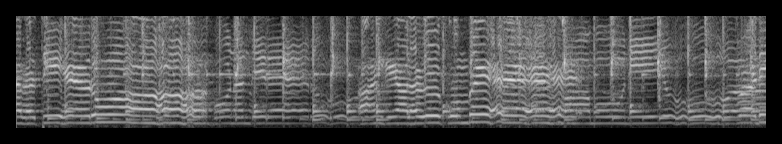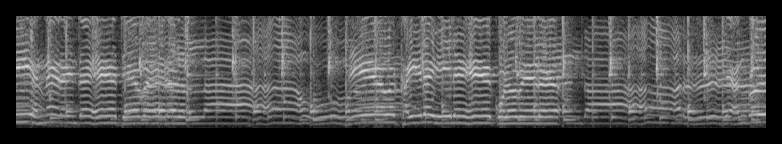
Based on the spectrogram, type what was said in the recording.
அகத்தியரும் போனந்திரரு அங்கே அழகு கும்பே. படி நிறைந்த தேவரல். தேவ கையிலே குளவேற எங்கள்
